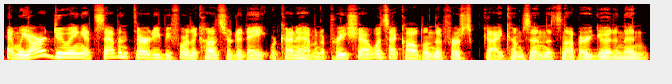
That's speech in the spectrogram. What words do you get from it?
And we are doing at 7.30 before the concert at 8. We're kind of having a pre-show. What's that called when the first guy comes in that's not very good and then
